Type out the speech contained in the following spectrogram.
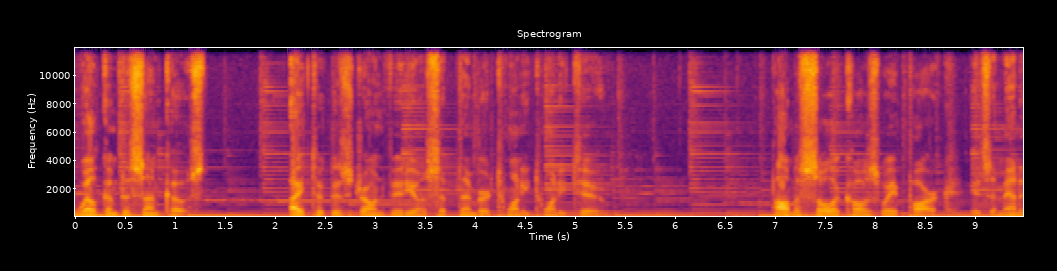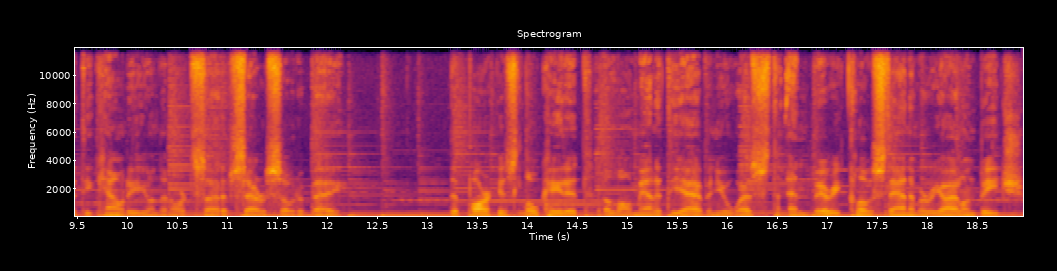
Welcome to Suncoast. I took this drone video in September 2022. Palma Sola Causeway Park is in Manatee County on the north side of Sarasota Bay. The park is located along Manatee Avenue West and very close to Anna Maria Island Beach.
